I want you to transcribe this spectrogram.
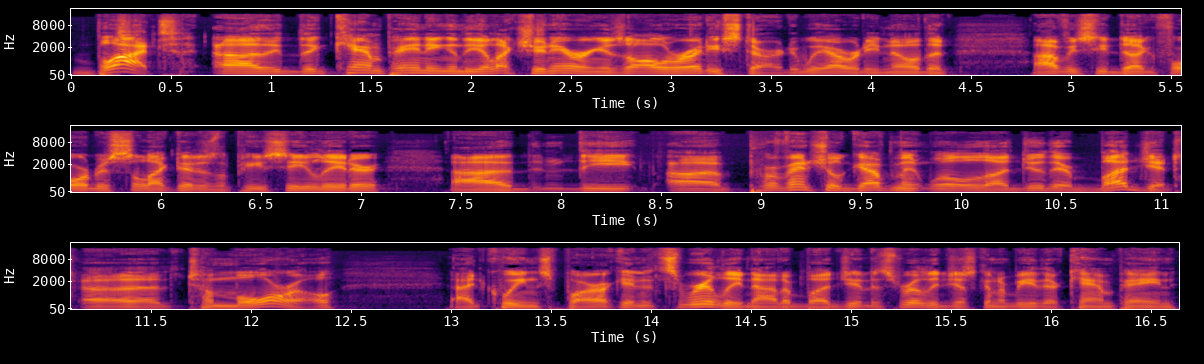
But uh, the campaigning and the electioneering has already started. We already know that obviously Doug Ford was selected as the PC leader. Uh, the uh, provincial government will uh, do their budget uh, tomorrow at Queen's Park, and it's really not a budget. It's really just going to be their campaign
